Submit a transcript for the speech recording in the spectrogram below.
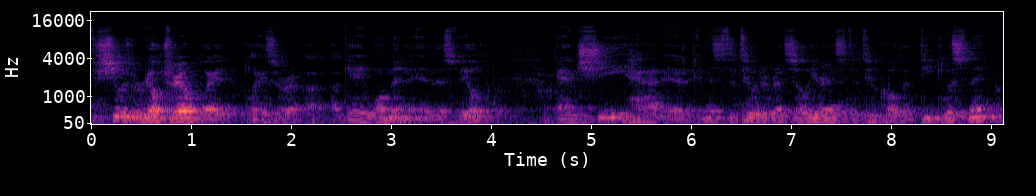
she was a real trailblazer, a, a gay woman in this field. And she had an institute, a Rensselaer Institute called the Deep Listening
